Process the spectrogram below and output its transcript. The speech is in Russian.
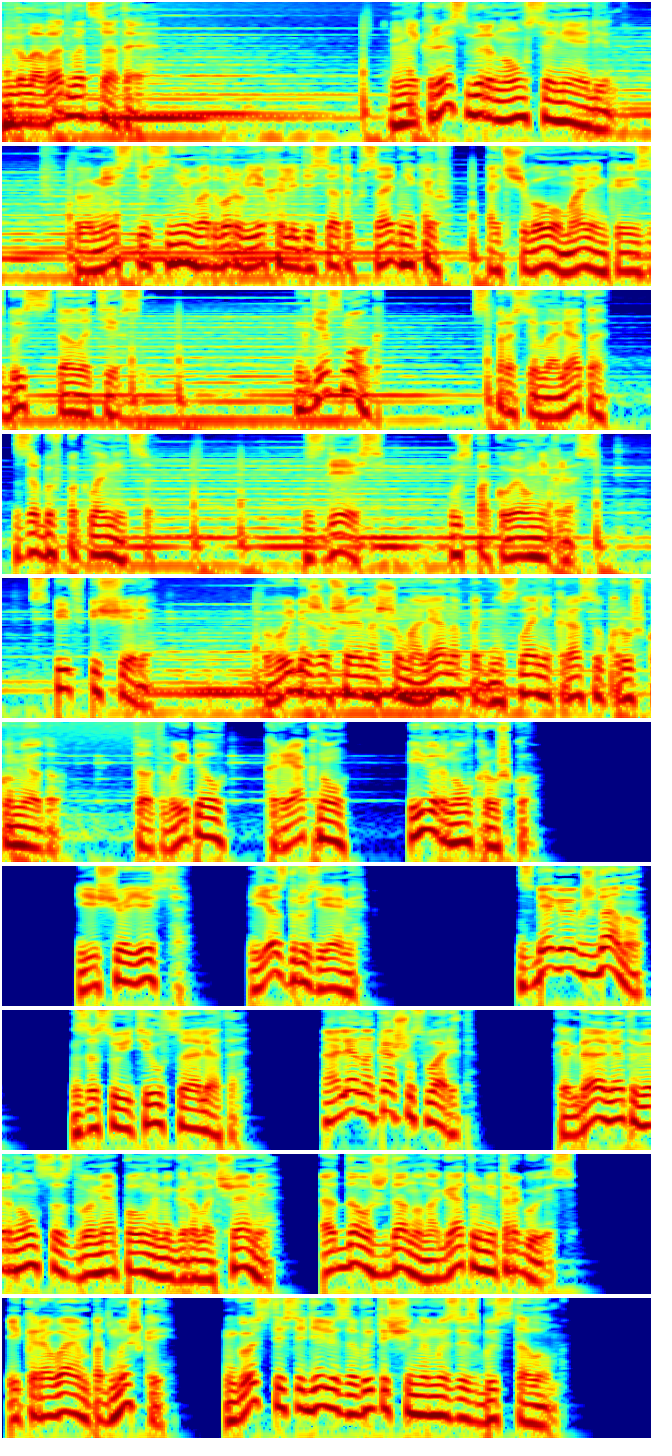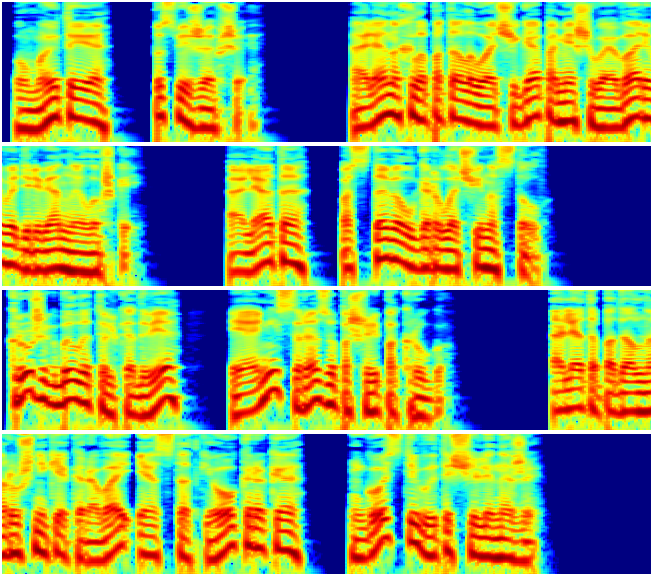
Глава 20. Некрас вернулся не один. Вместе с ним во двор въехали десяток всадников, отчего у маленькой избы стало тесно. «Где смог?» – спросил Алята, забыв поклониться. «Здесь», – успокоил Некрас. «Спит в пещере». Выбежавшая на шум Аляна поднесла Некрасу кружку меду. Тот выпил, крякнул и вернул кружку. «Еще есть. Я с друзьями». «Сбегаю к Ждану», — засуетился Алята. «Аляна кашу сварит». Когда Алята вернулся с двумя полными горлачами, отдал Ждану Нагату, не торгуясь. И караваем под мышкой гости сидели за вытащенным из избы столом. Умытые, посвежевшие. Аляна хлопотала у очага, помешивая варево деревянной ложкой. Алята поставил горлачи на стол. Кружек было только две, и они сразу пошли по кругу. Алята подал на рушнике каравай и остатки окорока, гости вытащили ножи.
